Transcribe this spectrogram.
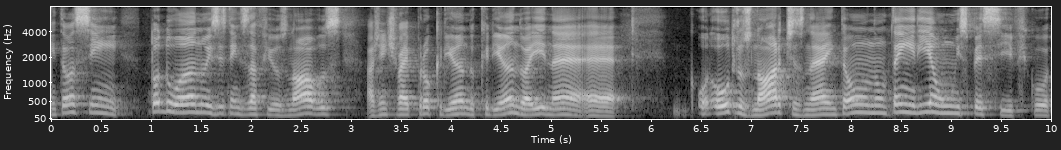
Então, assim, todo ano existem desafios novos, a gente vai procriando, criando aí, né? É, outros nortes, né? Então não teria um específico.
